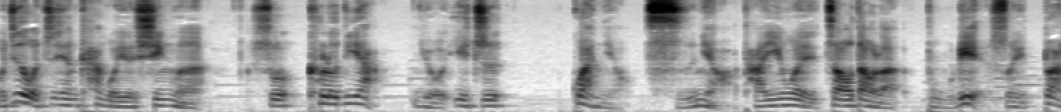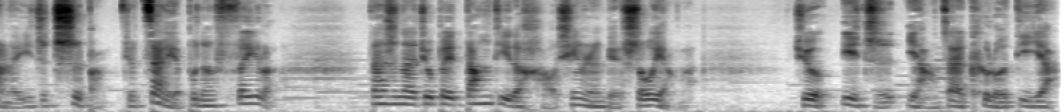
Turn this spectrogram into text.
我记得我之前看过一个新闻啊，说克罗地亚有一只鹳鸟雌鸟，它因为遭到了捕猎，所以断了一只翅膀，就再也不能飞了。但是呢，就被当地的好心人给收养了，就一直养在克罗地亚。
